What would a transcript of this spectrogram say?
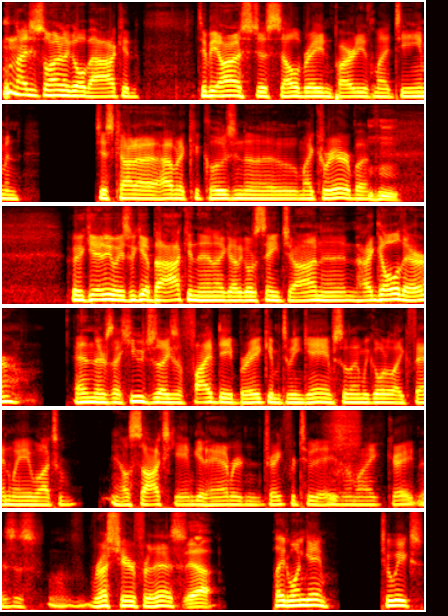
And I just wanted to go back and, to be honest, just celebrate and party with my team and just kind of having a conclusion to my career. But, Mhm. like, anyways, we get back and then I got to go to Saint John and I go there and there's a huge, like a five day break in between games. So then we go to like Fenway, and watch you know, Sox game, get hammered and drink for two days. And I'm like, great, this is rush here for this. Yeah. Played one game, two weeks.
